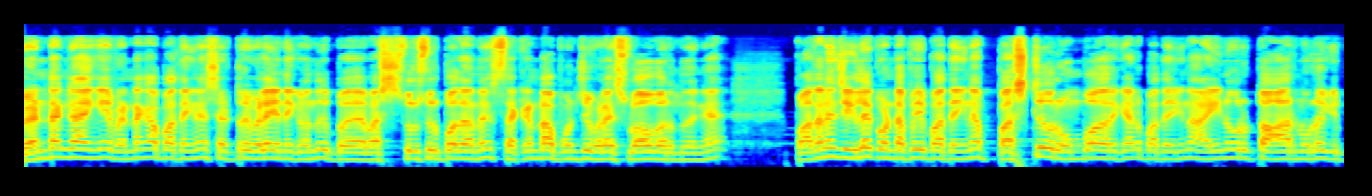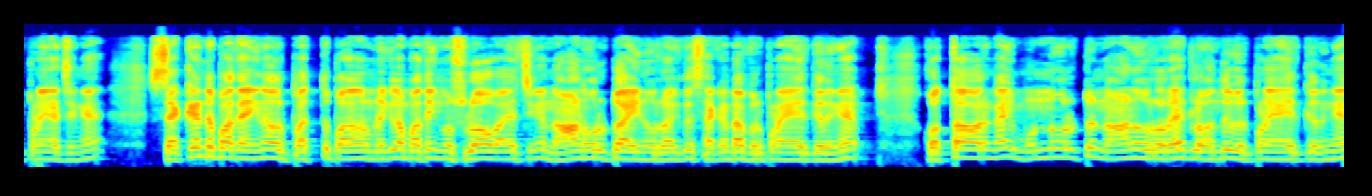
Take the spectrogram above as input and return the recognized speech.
வெண்டங்காய்ங்க வெண்டங்காய் பார்த்தீங்கன்னா சற்று விலை இன்றைக்கி வந்து இப்போ ஃபஸ்ட் சுறுசுறுப்பாக தான் இருந்தது. செகண்டாக கொஞ்சம் விலை ஸ்லோவாக இருந்ததுங்க. பதினஞ்சு கிலோ கொண்ட போய் பார்த்தீங்கன்னா ஃபஸ்ட்டு ஒரு ஒம்போதரைக்கான பார்த்தீங்கன்னா ஐநூறு டு அறுநூறுவா விற்பனையாச்சுங்க செகண்டு பார்த்தீங்கன்னா ஒரு பத்து பதினொரு மணிக்கெலாம் பார்த்தீங்கன்னா ஸ்லோவாக ஸ்லோவாகிடுச்சுங்க நானூறு டு ஐநூறுரூவாய்க்கு தான் செகண்டாக விற்பனை ஆகிருக்குதுங்க கொத்தாவரங்காய் முந்நூறு டு நானூறு ரேட்டில் வந்து விற்பனை ஆகிருக்குதுங்க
